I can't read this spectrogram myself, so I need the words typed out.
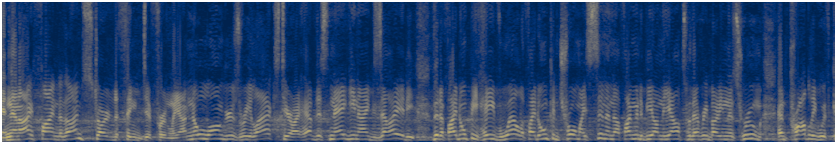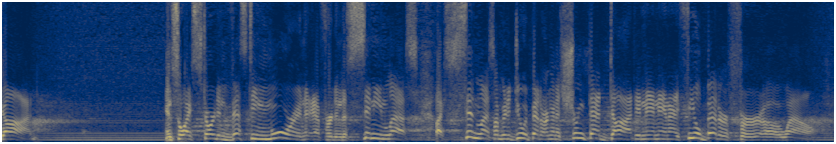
And then I find that I'm starting to think differently. I'm no longer as relaxed here. I have this nagging anxiety that if I don't behave well, if I don't control my sin enough, I'm going to be on the outs with everybody in this room and probably with God. And so I start investing more in effort into sinning less. I sin less, I'm going to do it better. I'm going to shrink that dot, and, and, and I feel better for uh, a while.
